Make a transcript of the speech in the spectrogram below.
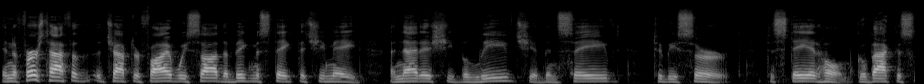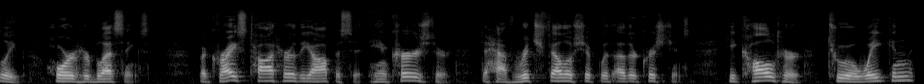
In the first half of chapter 5, we saw the big mistake that she made, and that is she believed she had been saved to be served, to stay at home, go back to sleep, hoard her blessings. But Christ taught her the opposite. He encouraged her to have rich fellowship with other Christians. He called her to awaken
